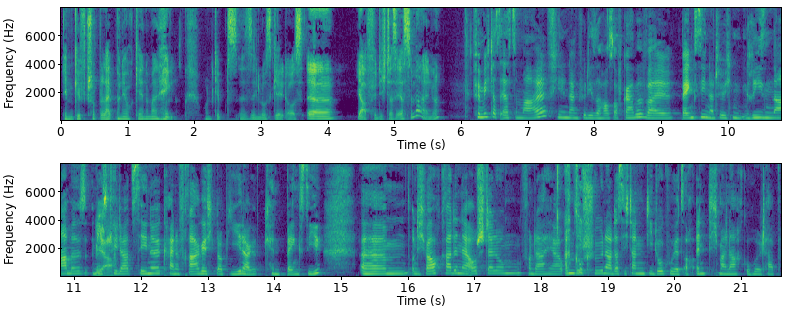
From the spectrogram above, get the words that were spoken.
Im Giftshop bleibt man ja auch gerne mal hängen und gibt äh, sinnlos Geld aus. Äh, ja, für dich das erste Mal, ne? Für mich das erste Mal. Vielen Dank für diese Hausaufgabe, weil Banksy natürlich ein Riesenname in der Ja. Street Art Szene, keine Frage. Ich glaube, jeder kennt Banksy. Ähm, und ich war auch gerade in der Ausstellung, von daher Ach, umso guck. schöner, dass ich dann die Doku jetzt auch endlich mal nachgeholt habe.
